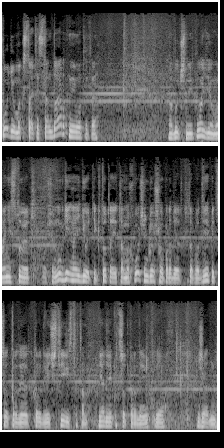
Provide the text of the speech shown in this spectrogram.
Подиумы, кстати, стандартные, вот это обычные подиумы, они стоят, в общем, ну где найдете, кто-то там их очень дешево продает, кто-то по 2 500 продает, кто 2 400 там, я 2 500 продаю, я жадный.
